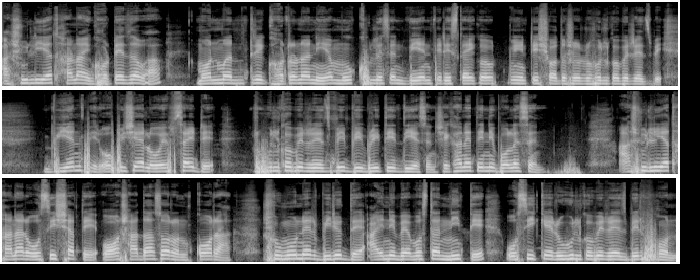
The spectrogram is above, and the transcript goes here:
আশুলিয়া থানায় ঘটে যাওয়া মর্মান্তিক ঘটনা নিয়ে মুখ খুলেছেন বিএনপির স্থায়ী কমিটির সদস্য রুহুল কবির রেজবি বিএনপির অফিসিয়াল ওয়েবসাইটে রুহুল কবির রেজবি বিবৃতি দিয়েছেন। সেখানে তিনি বলেছেন, আশুলিয়া থানার ওসির সাথে অসদাচরণ করা সুমনের বিরুদ্ধে আইনি ব্যবস্থা নিতে ওসিকে রুহুল কবির রেজবির ফোন।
